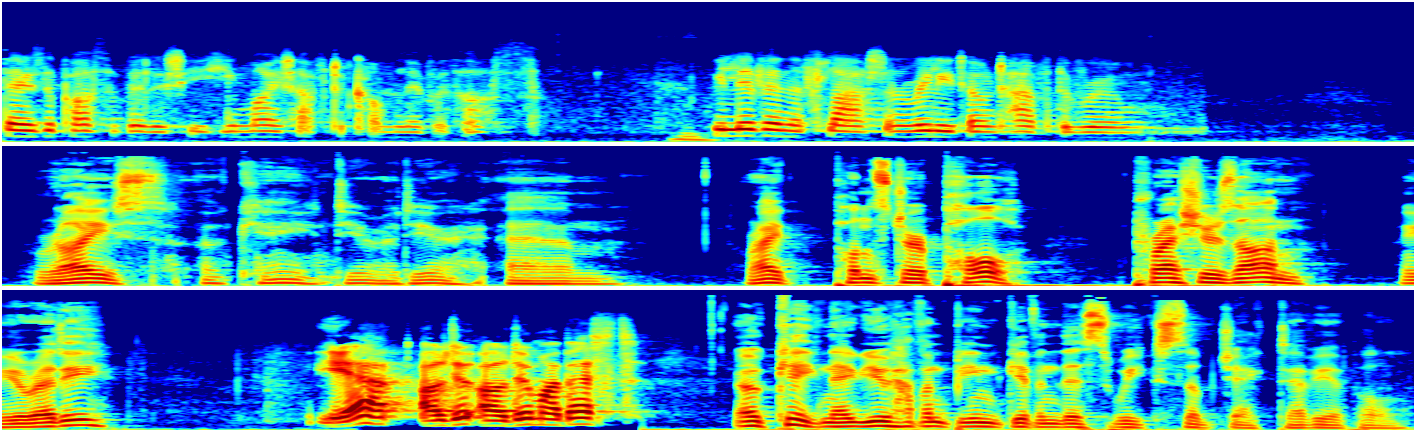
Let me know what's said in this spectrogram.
there's a possibility he might have to come live with us. We live in a flat and really don't have the room. Right. Okay. Dear, oh dear. Um. Right. Punster Paul. Pressure's on. Are you ready? Yeah, I'll do I'll do my best. Okay. Now you haven't been given this week's subject, have you, Paul?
